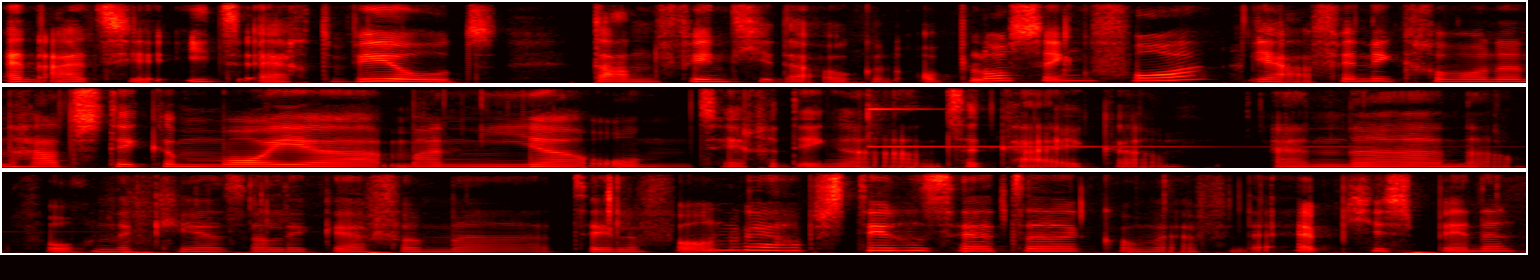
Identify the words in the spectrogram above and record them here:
En als je iets echt wilt, dan vind je daar ook een oplossing voor. Ja, vind ik gewoon een hartstikke mooie manier om tegen dingen aan te kijken. En uh, nou, volgende keer zal ik even mijn telefoon weer op stil zetten. Komen even de appjes binnen.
